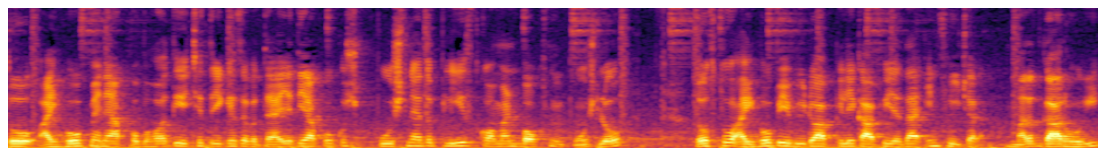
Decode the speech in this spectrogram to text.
तो आई होप मैंने आपको बहुत ही अच्छे तरीके से बताया। यदि आपको कुछ पूछना है तो प्लीज़ कॉमेंट बॉक्स में पूछ लो। दोस्तों आई होप ये वीडियो आपके लिए काफ़ी ज़्यादा इन फ्यूचर मददगार होगी।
